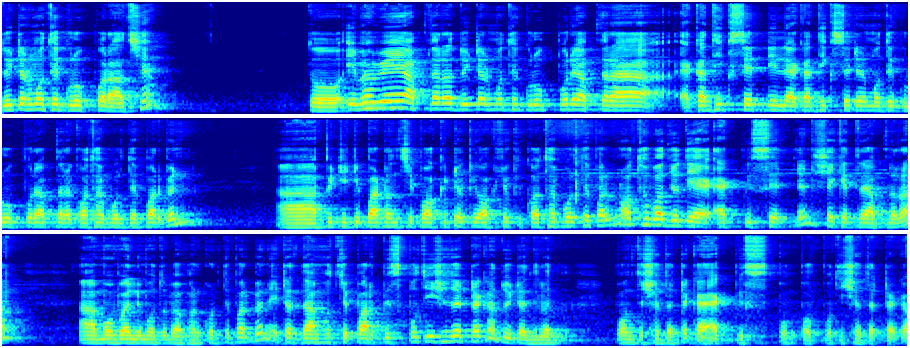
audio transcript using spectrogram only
দুইটার মধ্যে গ্রুপ করা আছে। তো এভাবে আপনারা দুইটার মধ্যে গ্রুপ করে আপনারা একাধিক সেট নিলে একাধিক সেটের মধ্যে গ্রুপ করে আপনারা কথা বলতে পারবেন। পিটিটি পার্টনশিপ অকিটকি অকিটকি কথা বলতে পারবেন, অথবা যদি এক পিস সেট নেন, সেক্ষেত্রে আপনারা মোবাইলের মতো ব্যবহার করতে পারবেন। এটার দাম হচ্ছে পার পিস পঁচিশ হাজার টাকা, দুইটা দিলে পঞ্চাশ হাজার টাকা, এক পিস পঁচিশ হাজার টাকা।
